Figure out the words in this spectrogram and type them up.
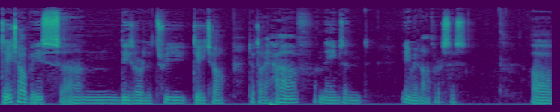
database and these are the three data that I have names and email addresses. Uh,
